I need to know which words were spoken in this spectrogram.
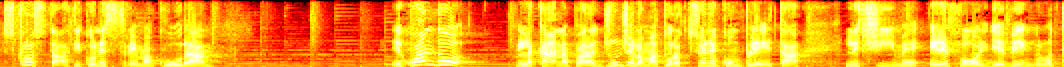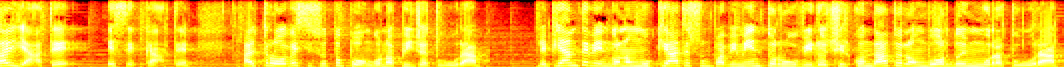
scrostati con estrema cura. E quando la canapa raggiunge la maturazione completa, le cime e le foglie vengono tagliate e seccate. Altrove si sottopongono a pigiatura. Le piante vengono ammucchiate su un pavimento ruvido circondato da un bordo in muratura.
